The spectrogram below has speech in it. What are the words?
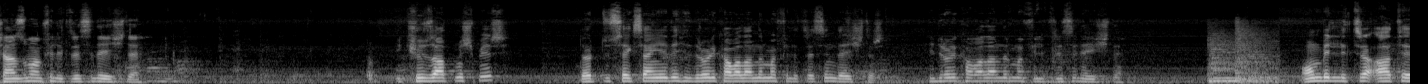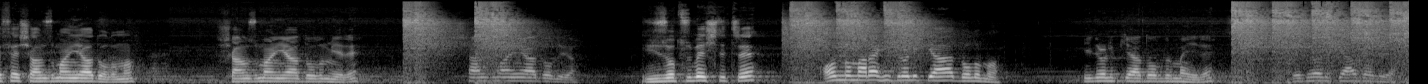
Şanzıman filtresi değişti. 261 487 hidrolik havalandırma filtresini değiştir. Hidrolik havalandırma filtresi değişti. 11 litre ATF şanzıman yağ dolumu. Şanzıman yağ dolum yeri. Şanzıman yağ doluyor. 135 litre 10 numara hidrolik yağ dolumu. Hidrolik yağ doldurma yeri. Hidrolik yağ doluyor.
